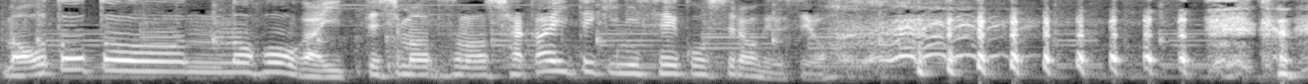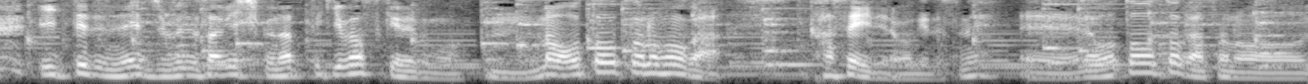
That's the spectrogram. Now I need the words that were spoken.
まあ、弟の方が言ってしまうと、その、社会的に成功してるわけですよ。言っててね、自分で寂しくなってきますけれども。うん。まあ、弟の方が稼いでるわけですね。えー、で弟がその、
